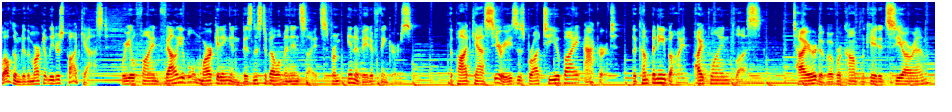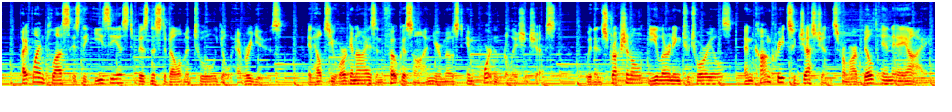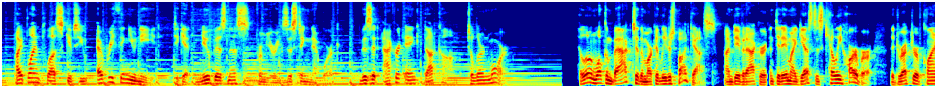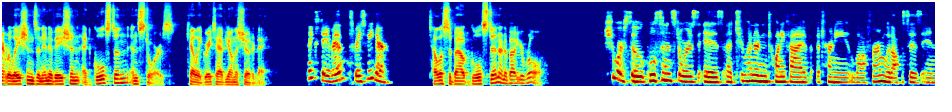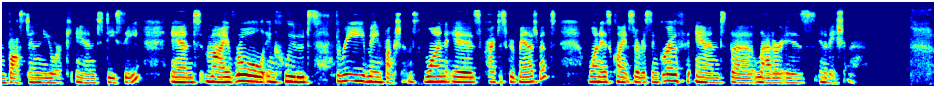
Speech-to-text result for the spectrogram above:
Welcome to the Market Leaders Podcast, where you'll find valuable marketing and business development insights from innovative thinkers. The podcast series is brought to you by Ackert, the company behind Pipeline Plus. Tired of overcomplicated CRM? Pipeline Plus is the easiest business development tool you'll ever use. It helps you organize and focus on your most important relationships with instructional e learning tutorials and concrete suggestions from our built in AI, Pipeline Plus gives you everything you need to get new business from your existing network. Visit AckertInc.com to learn more. Hello and welcome back to the Market Leaders Podcast. I'm David Ackert, and today my guest is Kelly Harbour, the Director of Client Relations and Innovation at Goulston and Storrs. Kelly, great to have you on the show today. Thanks, David. It's great to be here. Tell us about Goulston and about your role. Sure. So Goulston and Storrs is a 225 attorney law firm with offices in Boston, New York, and DC. And my role includes three main functions. One is practice group management, one is client service and growth, and the latter is innovation.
